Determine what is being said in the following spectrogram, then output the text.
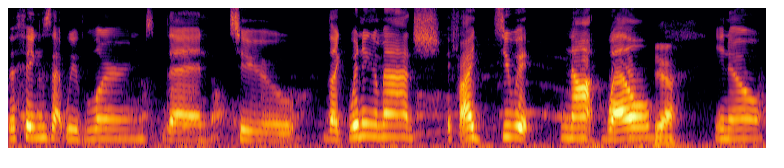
the things that we've learned than to like winning a match. If I do it not well, Yeah. you know,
